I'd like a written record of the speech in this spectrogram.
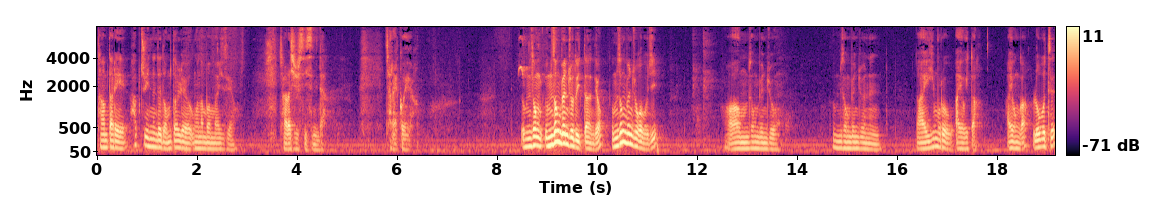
다음 달에 합주 있는데 너무 떨려요. 응원 한 번만 해주세요. 잘하실 수 있습니다. 잘할 거예요. 음성 음성 변조도 있다는데요? 음성 변조가 뭐지? 아 음성 변조. 음성 변조는 나의 힘으로 아 여기 있다. 아 이건가? 로보트?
